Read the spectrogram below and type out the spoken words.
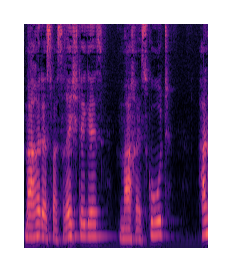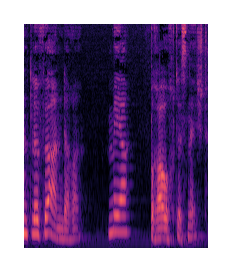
Mache das, was richtig ist, mache es gut, handle für andere. Mehr braucht es nicht.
